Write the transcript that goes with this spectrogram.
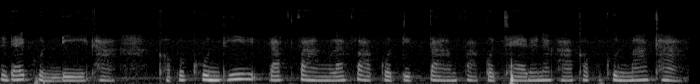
จะได้ผลดีค่ะ ขอบพระคุณที่รับฟังและฝากกดติดตาม ฝากกดแชร์ด้วยนะคะ ขอบพระคุณมากค่ะ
